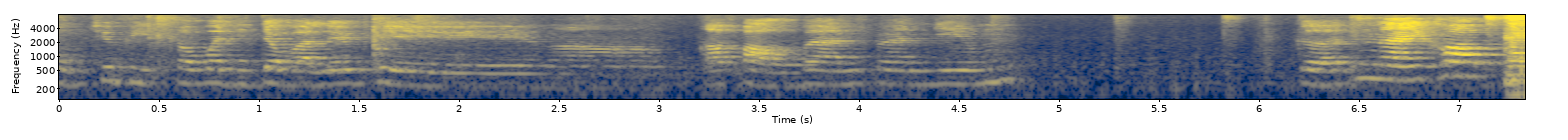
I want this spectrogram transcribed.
ผมชื่อพีทครับวันนี้จะมาเล่นเพลงกระเป๋าแบรนด์แฟนยิ้ม เกิดในครอบครัว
